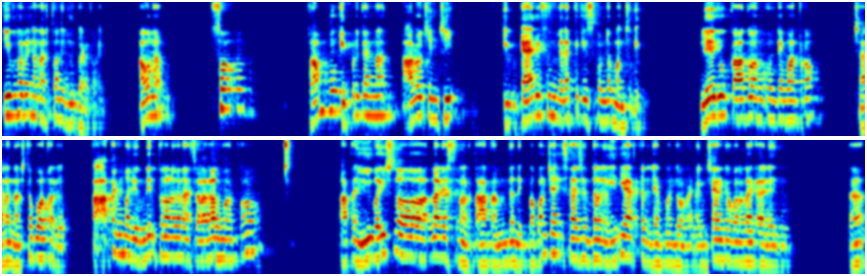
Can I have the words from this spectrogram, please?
తీవ్రమైన నష్టాన్ని చూపెడతాయి అవునా? సో ట్రంప్ ఇప్పటికన్నా ఆలోచించి ఈ ట్యారిఫ్ వెనక్కి తీసుకుంటే మంచిది. లేదు కాదు అనుకుంటే మాత్రం చాలా నష్టపోతాడు. తాతకు మరి ఎందుకున్నాడు కానీ ఆ సలహాలు మాత్రం తాత ఈ వయసులో అల్లాడేస్తున్నాడు. తాత అందరినీ ప్రపంచానికి శాసిద్దాం ఏం చేస్తాడు చెప్పండి. ఒక నిమిషానికి వల్ల కాలేదు. ఆ,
